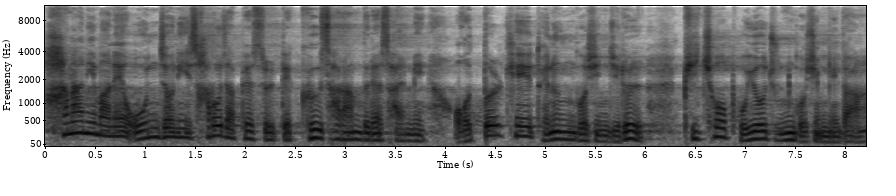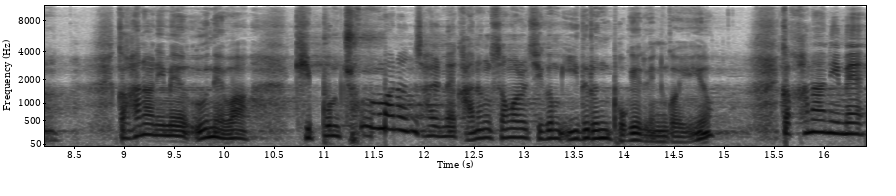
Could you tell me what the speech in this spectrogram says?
하나님 안에 온전히 사로잡혔을 때 그 사람들의 삶이 어떻게 되는 것인지를 비춰 보여준 것입니다. 그러니까 하나님의 은혜와 기쁨 충만한 삶의 가능성을 지금 이들은 보게 된 거예요. 그러니까 하나님의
